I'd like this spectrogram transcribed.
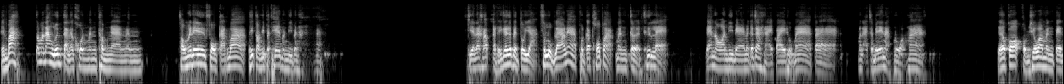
เห็นปะต้องมานั่งลุ้นแต่ละคนมันทำงานมันเขาไม่ได้โฟกัสว่าเฮ้ยตอนนี้ประเทศมันมีปัญหา เขียนนะครับ อันนี้ก็จะเป็นตัวอย่างสรุปแล้วเนี่ยผลกระทบอะมันเกิดขึ้นแหละ แน่นอนดีแมนมันก็จะหายไปถูกไหมแต่มันอาจจะไม่ได้หนักหน่วงมาก แล้วก็ผมเชื่อว่ามันเป็น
